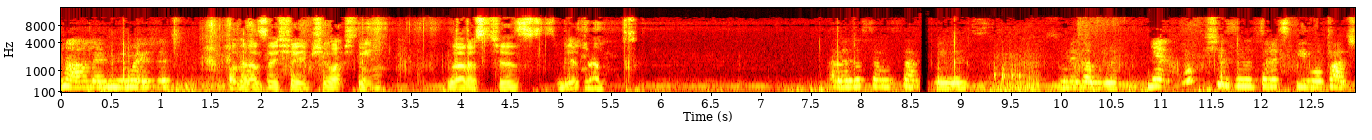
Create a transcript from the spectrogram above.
No ale nie moje rzeczy. Odradzaj się i przyłaś tu, no. Zaraz cię zbierzemy. Ale został ostatni, więc w sumie dobrze. Nie, dwóch się zrespiło, patrz.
